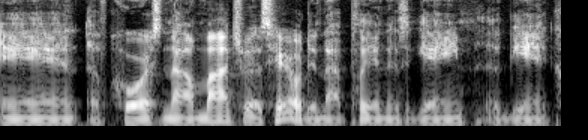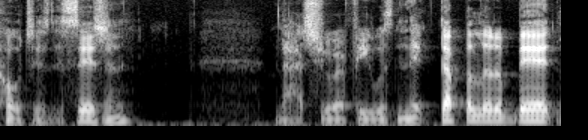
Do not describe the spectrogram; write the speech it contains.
And of course, now Montrezl Harrell did not play in this game. Again, coach's decision. Not sure if he was nicked up a little bit.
